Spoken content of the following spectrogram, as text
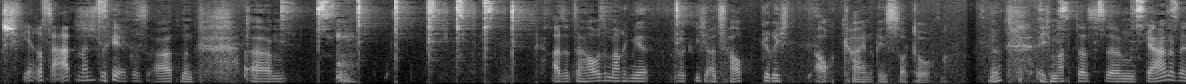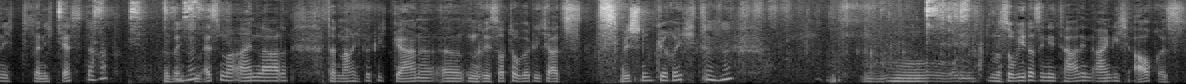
Schweres Atmen. Schweres Atmen. Ähm, also zu Hause mache ich mir wirklich als Hauptgericht auch kein Risotto. Ne? Ich mache das ähm, gerne, wenn ich, wenn ich Gäste habe, also wenn ich zum Essen mal einlade, dann mache ich wirklich gerne äh, ein Risotto wirklich als Zwischengericht. So wie das in Italien eigentlich auch ist.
